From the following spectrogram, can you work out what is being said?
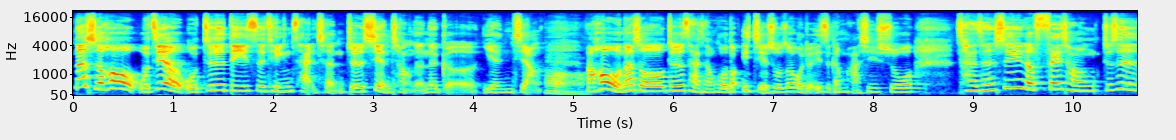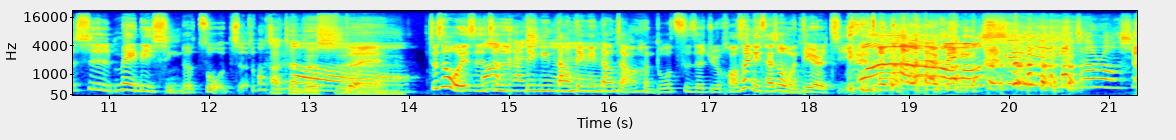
那时候我记得我就是第一次听彩晨就是现场的那个演讲，嗯，然后我那时候就是彩晨活动一结束之后，我就一直跟马西说，彩晨是一个非常就是是魅力型的作者，哦，他真的是。对就是我一直就是叮叮当欸叮叮当讲了很多次这句话，所以你才是我们第二集。的哇，大来宾。好荣幸，超荣幸，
